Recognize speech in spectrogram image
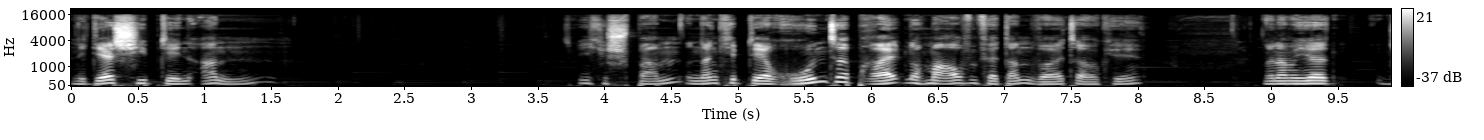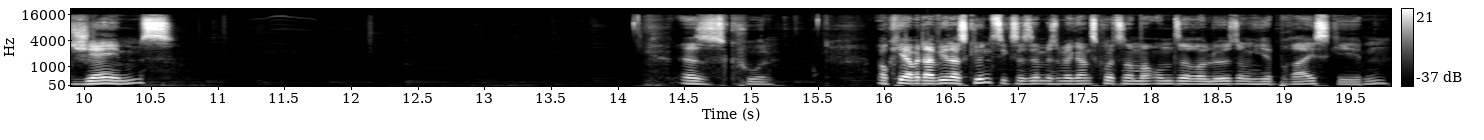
Ne, der schiebt den an. Jetzt bin ich gespannt. Und dann kippt der runter, prallt nochmal auf und fährt dann weiter. Okay. Und dann haben wir hier James. Das ist cool. Okay, aber da wir das günstigste sind, müssen wir ganz kurz nochmal unsere Lösung hier preisgeben.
